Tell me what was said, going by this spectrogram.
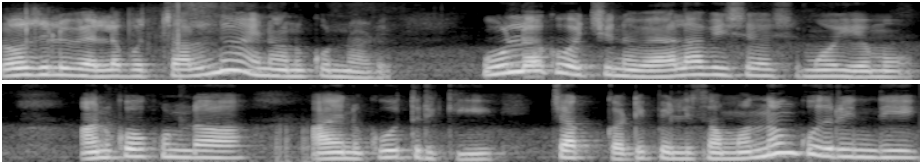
రోజులు వెళ్ళబుచ్చాలని ఆయన అనుకున్నాడు. ఊళ్ళోకి వచ్చిన వేళ విశేషమో ఏమో అనుకోకుండా ఆయన కూతురికి చక్కటి పెళ్ళి సంబంధం కుదిరింది.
